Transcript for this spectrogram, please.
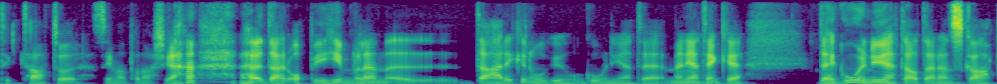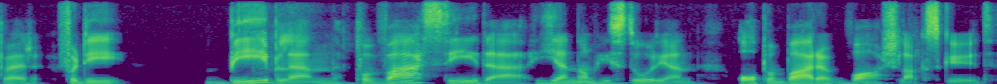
diktator, sier man på norsk, ja, der oppe i himmelen, det er ikke noen gode nyheter. Men jeg mm. tenker det er gode nyheter at det er en skaper, fordi Bibelen på hver side gjennom historien åpenbarer hva slags gud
